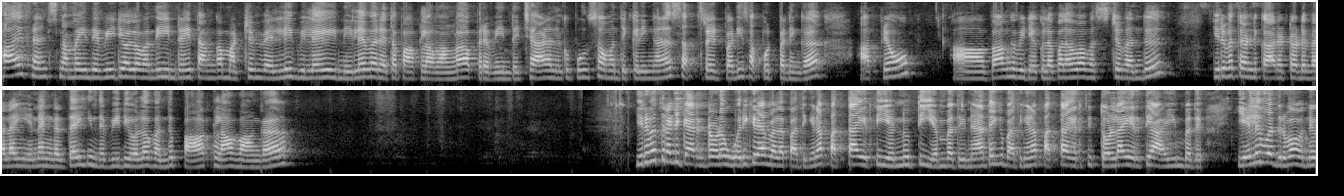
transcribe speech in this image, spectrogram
ஹாய் ஃப்ரெண்ட்ஸ் நம்ம இந்த வீடியோவில் வந்து இன்றைய தங்கம் மற்றும் வெள்ளி விலை நிலவரத்தை பார்க்கலாம். வாங்க அப்புறம் இந்த சேனலுக்கு புதுசாக வந்துக்கிறீங்கன்னா சப்ஸ்கிரைப் பண்ணி சப்போர்ட் பண்ணுங்கள் அப்புறம் வாங்க வீடியோக்குள்ளே பலவா ஃபஸ்ட்டு வந்து இருபத்தி ரெண்டு கேரட்டோட விலை என்னங்கிறத இந்த வீடியோவில் வந்து பார்க்கலாம். வாங்க. இருபத்தி ரெண்டு கேரட்டோட ஒரு கிராம் விலை பார்த்தீங்கன்னா பத்தாயிரத்தி எண்ணூற்றி எண்பது நேரத்தைக்கு பார்த்தீங்கன்னா பத்தாயிரத்தி தொள்ளாயிரத்தி ஐம்பது. எழுபது ரூபா வந்து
